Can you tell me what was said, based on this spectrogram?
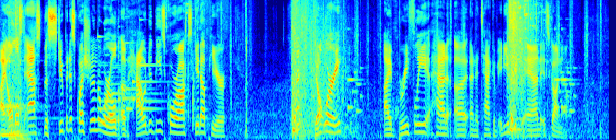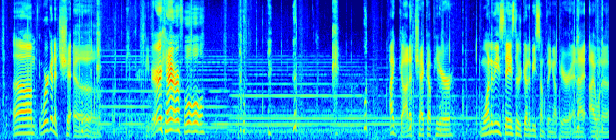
I almost asked the stupidest question in the world of how did these Koroks get up here? Don't worry. I briefly had uh, an attack of idiocy and it's gone now. Um, we're gonna check. Uh, be very careful. I gotta check up here. One of these days, there's gonna be something up here, and I I wanna.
